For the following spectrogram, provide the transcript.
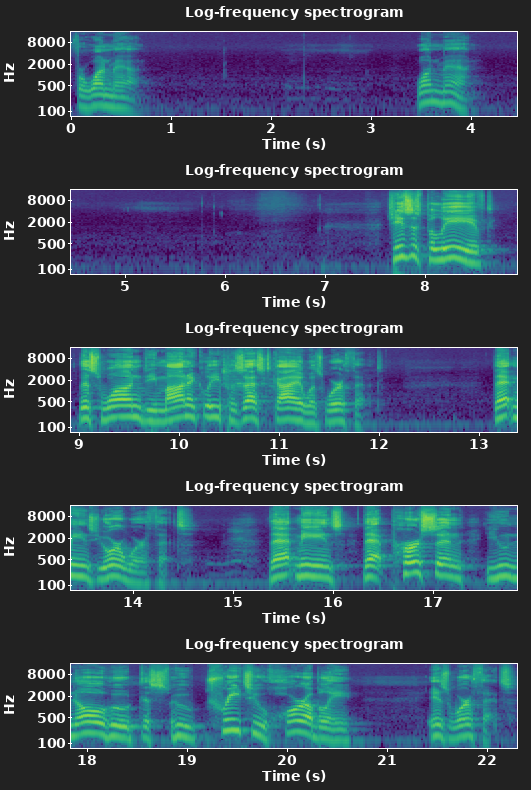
for one man. One man. Jesus believed this one demonically possessed guy was worth it. That means you're worth it. That means that person you know who, who treats you horribly is worth it.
